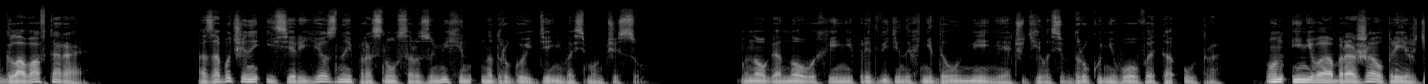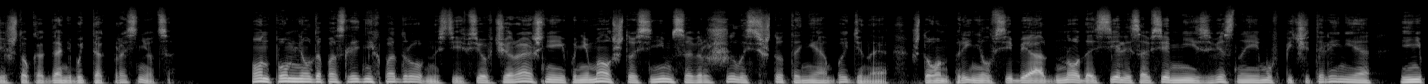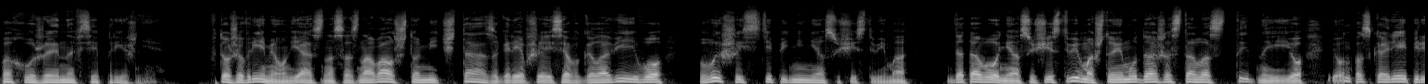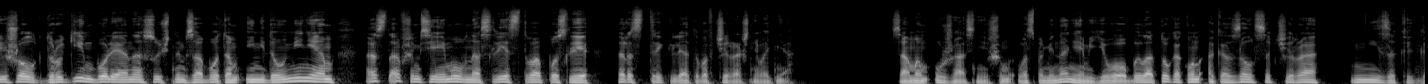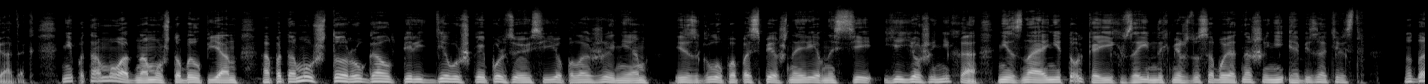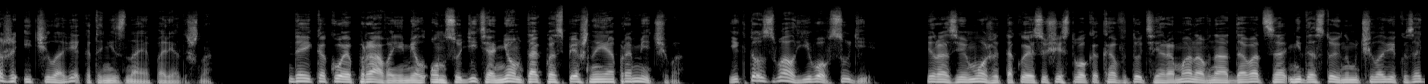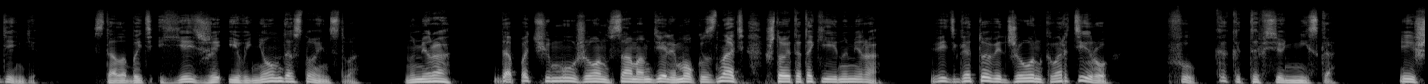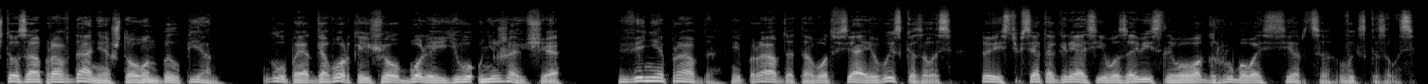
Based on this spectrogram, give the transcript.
Глава вторая. Озабоченный и серьезный проснулся Разумихин на другой день восьмом часу. Много новых и непредвиденных недоумений очутилось вдруг у него в это утро. Он и не воображал прежде, что когда-нибудь так проснется. Он помнил до последних подробностей все вчерашнее и понимал, что с ним совершилось что-то необыденное, что он принял в себе одно доселе совсем неизвестное ему впечатление и не похожее на все прежние. В то же время он ясно сознавал, что мечта, загоревшаяся в голове его, в высшей степени неосуществима, до того неосуществимо, что ему даже стало стыдно ее, и он поскорее перешел к другим, более насущным заботам и недоумениям, оставшимся ему в наследство после растреклятого вчерашнего дня. Самым ужаснейшим воспоминанием его было то, как он оказался вчера низок и гадок. Не потому одному, что был пьян, а потому, что ругал перед девушкой, пользуясь ее положением, из глупо-поспешной ревности ее жениха, не зная не только их взаимных между собой отношений и обязательств, но даже и человека-то не зная порядочно. Да и какое право имел он судить о нем так поспешно и опрометчиво? И кто звал его в судьи? И разве может такое существо, как Авдотья Романовна, отдаваться недостойному человеку за деньги? Стало быть, есть же и в нем достоинство. Номера да почему же он в самом деле мог узнать, что это такие номера? Ведь готовит же он квартиру. Фу, как это все низко. И что за оправдание, что он был пьян? Глупая отговорка, еще более его унижающая. В вине правда, и правда-то вот вся и высказалась, то есть вся та грязь его завистливого грубого сердца высказалась.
